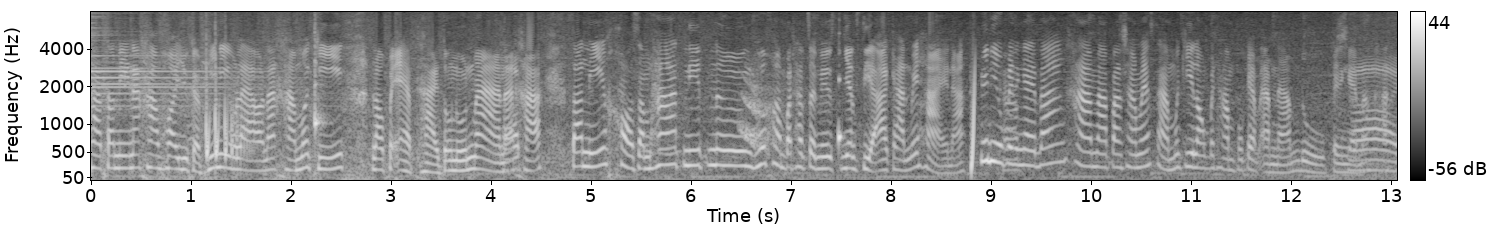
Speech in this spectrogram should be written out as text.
ค่ะตอนนี้นะคะพลอยอยู่กับพี่นิวแล้วนะคะ เมื่อกี้เราไปแอบถ่ายตรงนู้นมานะคะ ตอนนี้ขอสัมภาษณ์นิดนึงเพื่อความประทับใจนิดยังเสียอาการไม่หายนะพี่นิวเป็นยังไงบ้างคะมาปางช้างแม่สามเมื่อกี้ลองไปทำโปรแกรมอาบน้ำดูเป็นยังไงบ้างคะ ใช่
